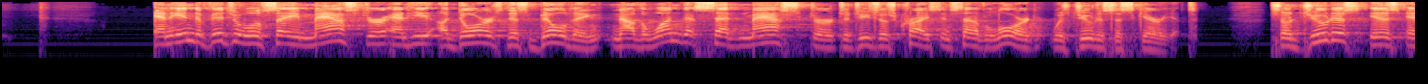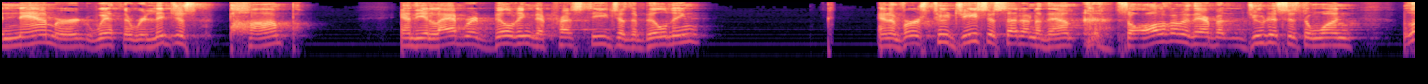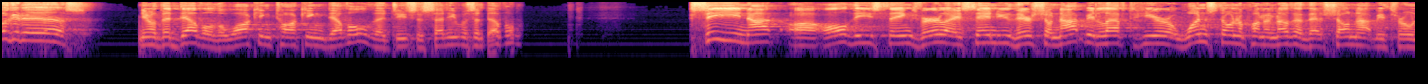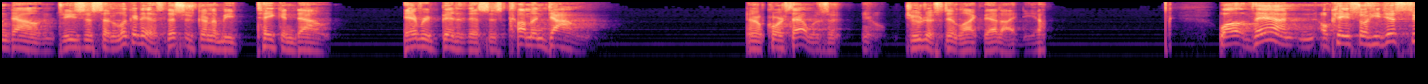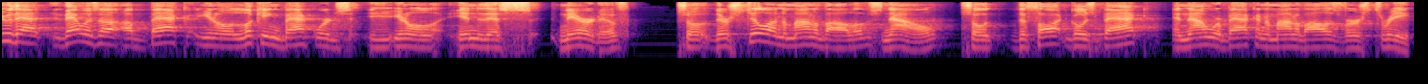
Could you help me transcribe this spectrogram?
an individual say master and he adores this building. Now, the one that said master to Jesus Christ instead of Lord was Judas Iscariot. So Judas is enamored with the religious pomp and the elaborate building, the prestige of the building. And in verse 2, Jesus said unto them, so all of them are there, but Judas is the one, look at this. You know, the devil, the walking, talking devil that Jesus said he was a devil. See ye not uh, all these things? Verily I say unto you, there shall not be left here one stone upon another that shall not be thrown down. Jesus said, Look at this. This is going to be taken down. Every bit of this is coming down. And of course, that was it. You know, Judas didn't like that idea. Well, then, okay, so he just threw that, that was a, a, back, you know, looking backwards, you know, into this narrative. So they're still on the Mount of Olives now. So the thought goes back, and now we're back on the Mount of Olives, verse 3.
